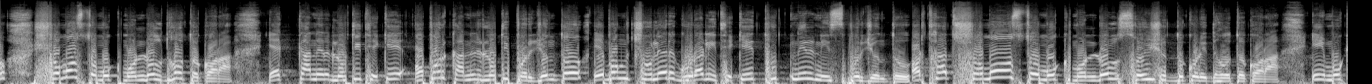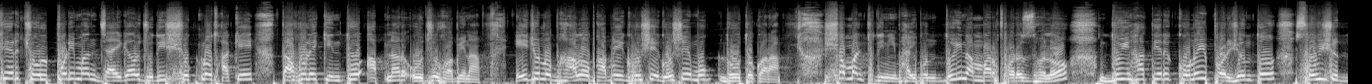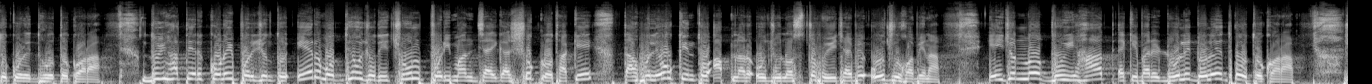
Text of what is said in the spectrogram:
সমস্ত মুখমণ্ডল ধৌত করা। এক কানের লতি থেকে অপর কানের লতি পর্যন্ত এবং চুলের গোড়ালি থেকে থুতনির নিচ পর্যন্ত। অর্থাৎ সমস্ত মুখমণ্ডল সহিশুদ্ধ করে ধৌত করা। এই মুখের চুল পরিমাণ জায়গাও যদি শুকনো থাকে, তাহলে কিন্তু আপনার অজু হবে না। এই জন্য ভালোভাবে ঘষে ঘষে মুখ ধৌত করা। সম্মানিত দিনী ভাই বোন দুই নাম্বার ফরজ হলো দুই হাতের কোনোই পর্যন্ত সহিশুদ্ধ করে ধৌত করা। দুই হাতের কোনোই পর্যন্ত এর মধ্যেও যদি চুল পরিমাণ জায়গা শুকনো থাকে, তাহলেও কিন্তু আপনার অজু নষ্ট হয়ে যাবে, অজু হবে না। এই জন্য দুই হাত একেবারে ডলে ডলে ধৌত করা।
